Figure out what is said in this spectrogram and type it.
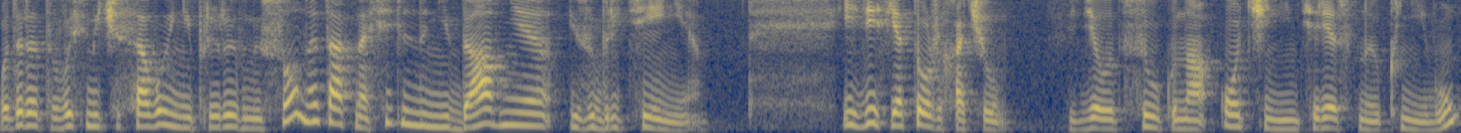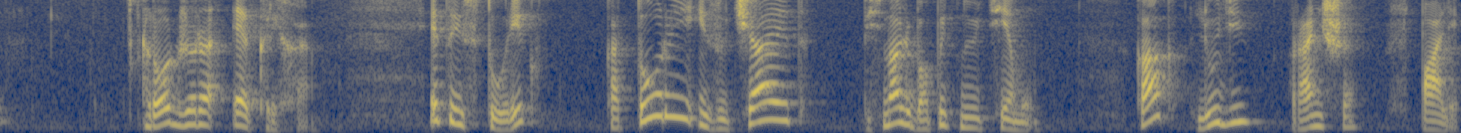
вот этот восьмичасовой непрерывный сон – это относительно недавнее изобретение. И здесь я тоже хочу сделать ссылку на очень интересную книгу Роджера Экриха. Это историк, который изучает весьма любопытную тему – как люди раньше спали.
